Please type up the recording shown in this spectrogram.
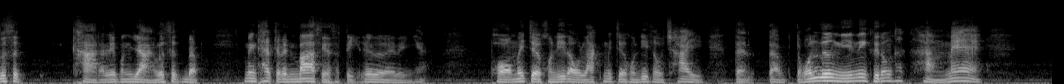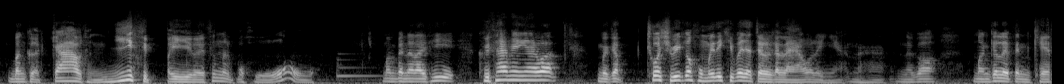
รู้สึกขาดอะไรบางอย่าง รู้สึกแบบแม่งแทบจะเป็นบ้าเสียสติได้เลยอะไรอย่างเงี้ยพอไม่เจอคนที่เรารัก ไม่เจอคนที่เราใช่ แต่แต่แต่ว่าเรื่องนี้นี่คือต้องห่างแม่บังเกิดเก้าถึงยี่สิบปีเลย ซึ่งมันโอ้โห มันเป็นอะไรที่คือแทบง่ายๆว่า เหมือนกับชั่วชีวิตก็คงไม่ได้คิดว่าจะเจอกันแล้วอะไรเงี้ยนะฮะแล้วก็มันก็เลยเป็นเคส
